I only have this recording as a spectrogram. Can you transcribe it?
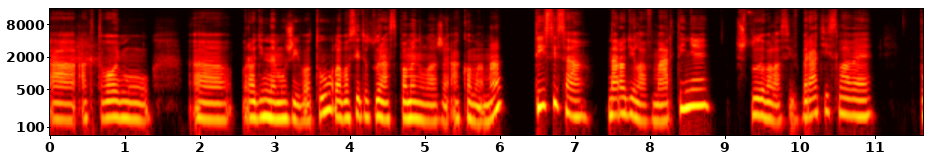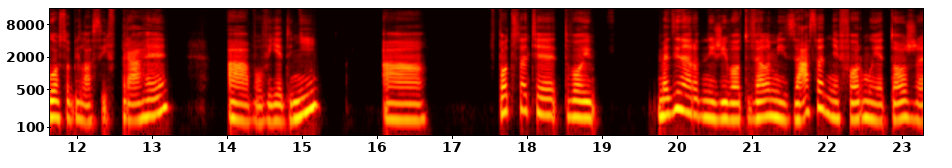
a, a k tvojmu uh, rodinnému životu, lebo si tu tu raz spomenula, že ako mama. Ty si sa narodila v Martine, Študovala si v Bratislave, pôsobila si v Prahe a vo Viedni a v podstate tvoj medzinárodný život veľmi zásadne formuje to, že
